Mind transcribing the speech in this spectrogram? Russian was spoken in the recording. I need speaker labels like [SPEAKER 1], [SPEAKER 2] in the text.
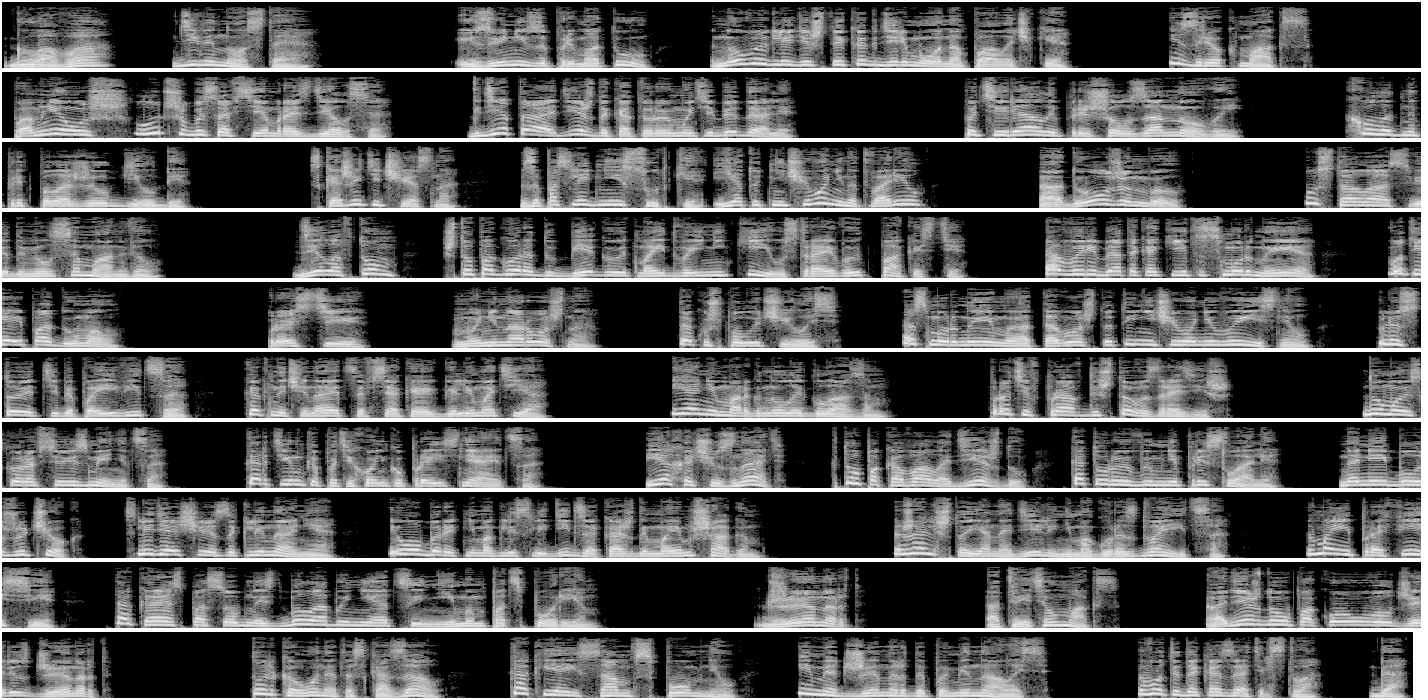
[SPEAKER 1] Глава девяностая.
[SPEAKER 2] «Извини за прямоту, но выглядишь ты как дерьмо на палочке», — изрек Макс. «По мне уж лучше бы совсем разделся. Где та одежда, которую мы тебе дали?»
[SPEAKER 1] «Потерял и пришел за новой», — холодно предположил Гилби. «Скажите честно, за последние сутки я тут ничего не натворил?»
[SPEAKER 2] «А должен был?»
[SPEAKER 1] Устало осведомился Манвил. Дело в том, что по городу бегают мои двойники и устраивают пакости. А вы, ребята, какие-то смурные. Вот я и подумал.
[SPEAKER 2] Прости, мы не нарочно. Так уж получилось. А смурные мы от того, что ты ничего не выяснил. Плюс стоит тебе появиться, как начинается всякая галиматья.
[SPEAKER 1] Я не моргнул и глазом. Против правды что возразишь? Думаю, скоро все изменится картинка потихоньку проясняется. Я хочу знать, кто паковал одежду, которую вы мне прислали. На ней был жучок, следящее заклинание, и оборотни могли следить за каждым моим шагом. Жаль, что я на деле не могу раздвоиться. В моей профессии такая способность была бы неоценимым подспорьем.
[SPEAKER 2] «Дженнард», — ответил Макс. «Одежду упаковывал Джеррис Дженнард».
[SPEAKER 1] Только он это сказал, как я и сам вспомнил, имя Дженнарда поминалось. Вот и доказательство. Да.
